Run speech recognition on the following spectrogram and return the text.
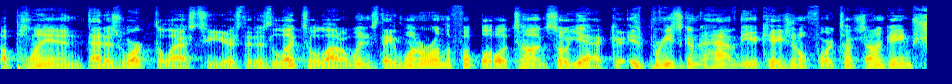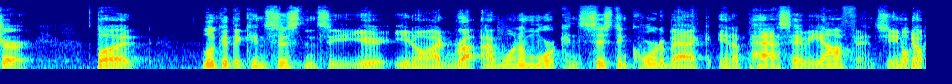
a plan that has worked the last two years that has led to a lot of wins. They want to run the football a ton. So yeah, is Brees going to have the occasional four touchdown game? Sure, but look at the consistency. You you know, I'd I want a more consistent quarterback in a pass heavy offense. You know,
